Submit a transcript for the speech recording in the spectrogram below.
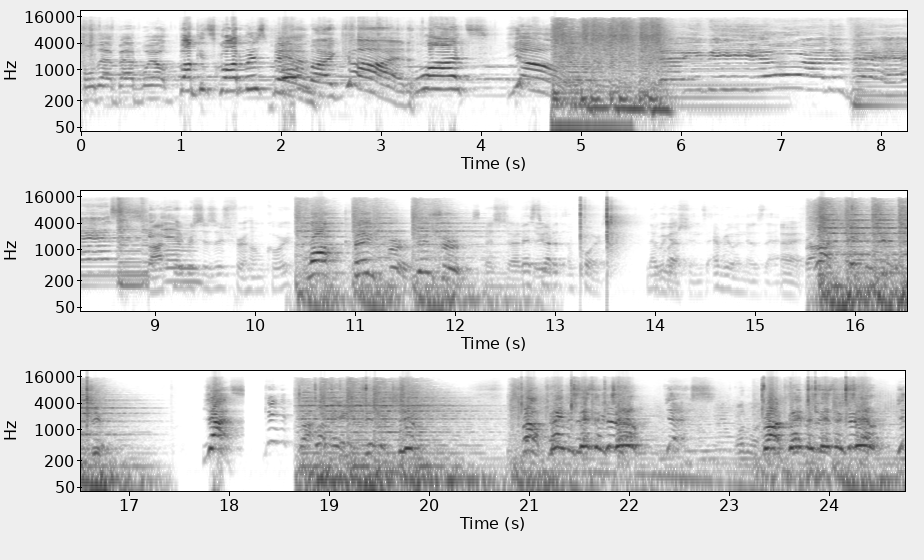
Pull that bad boy out. Bucket Squad wristband. Oh my god! What? Yo! Paper, um, scissors for home court. Rock, paper, scissors. Best two out of Best three. two out of, of course. No We got- questions. Everyone knows that. Alright. Rock, paper, scissors, shoot. Yes. Rock, paper, scissors, shoot. Rock, paper, scissors, shoot. Yes! One one. Rock, paper, scissors, shoot. Yeah!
